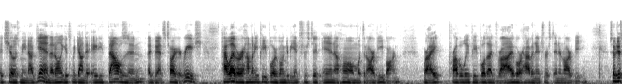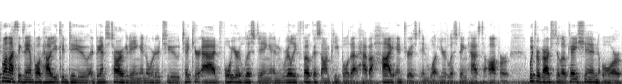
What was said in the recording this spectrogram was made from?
it shows me now again that only gets me down to 80,000 advanced target reach. However, how many people are going to be interested in a home with an RV barn, right? Probably people that drive or have an interest in an RV. So just one last example of how you could do advanced targeting in order to take your ad for your listing and really focus on people that have a high interest in what your listing has to offer with regards to location or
